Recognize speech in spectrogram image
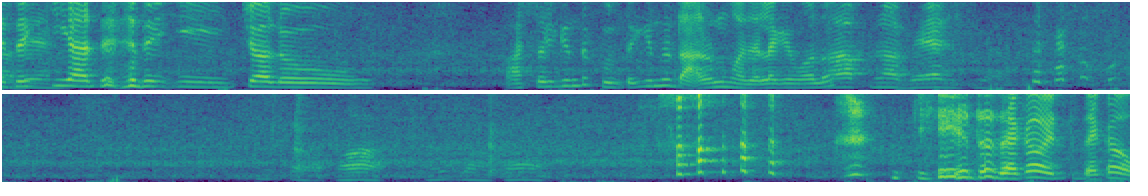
এতে কি আছে দেখি চলো। পার্সেল কিন্তু খুলতে কিন্তু দারুণ মজা লাগে বলো। আপনার ব্যাগ কি এটা দেখাও একটু দেখাও।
